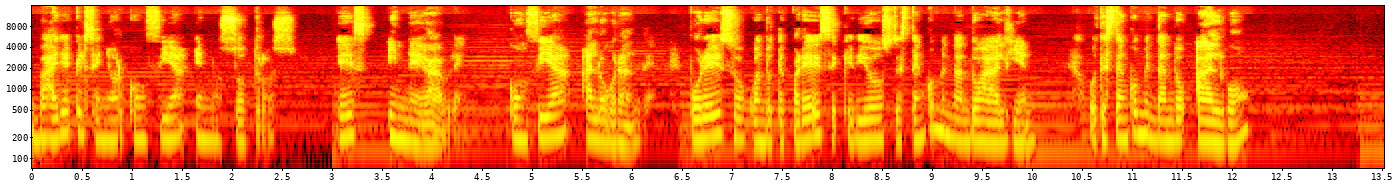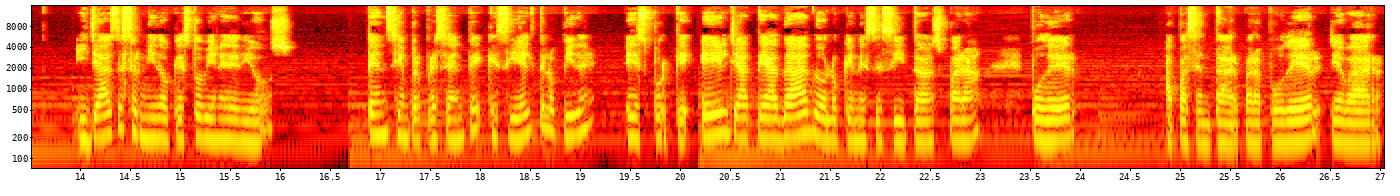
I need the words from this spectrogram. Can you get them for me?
Vaya que el Señor confía en nosotros. Es innegable. Confía a lo grande. Por eso, cuando te parece que Dios te está encomendando a alguien o te está encomendando algo, y ya has discernido que esto viene de Dios, ten siempre presente que si Él te lo pide es porque Él ya te ha dado lo que necesitas para poder apacentar, para poder llevar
